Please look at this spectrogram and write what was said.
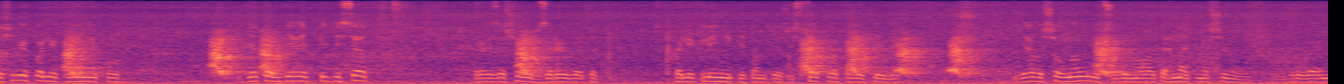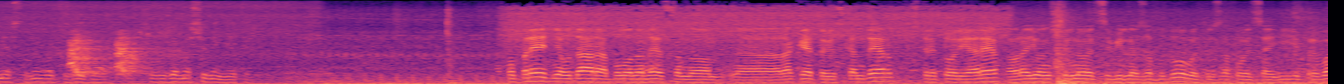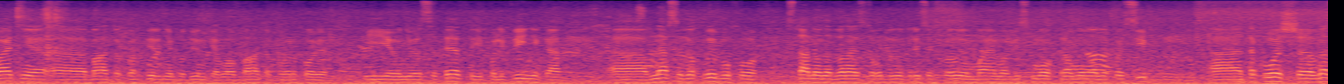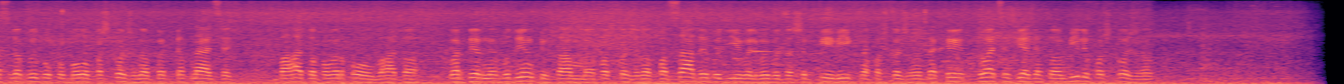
Зашли в поликлинику. Где-то в 9.50 произошел взрыв в этот поликлинике, там тоже стекла полетели. Я вышел на улицу, думал отогнать машину в другое место, ну вот увидел, что уже машины нет. Попереднє удара було нанесено е, ракетою Іскандер з території РФ в район щільної цивільної забудови. Тут знаходяться і приватні е, багатоквартирні будинки або багатоповерхові, і університет, і поліклініка. Е, Внаслідок вибуху станом на 12 годину 30 хвилин маємо вісьмох травмованих осіб. Також внаслідок вибуху було пошкоджено 15 багатоповерхових, багатоквартирних будинків. Там е, пошкоджено фасади будівель, вибито шибки, вікна, пошкоджено дахи. 25 автомобілів пошкоджено.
